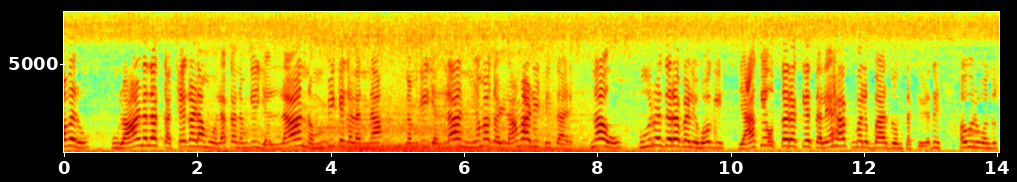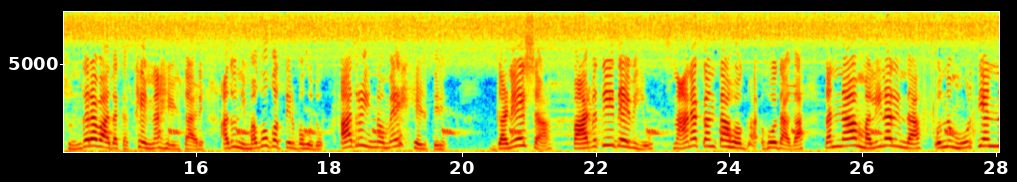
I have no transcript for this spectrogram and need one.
ಅವರು ಪುರಾಣದ ಕಥೆಗಳ ಮೂಲಕ ನಮಗೆ ಎಲ್ಲ ನಂಬಿಕೆಗಳನ್ನು, ನಮಗೆ ಎಲ್ಲ ನಿಯಮಗಳನ್ನ ಮಾಡಿಟ್ಟಿದ್ದಾರೆ. ನಾವು ಪೂರ್ವಜರ ಬಳಿ ಹೋಗಿ ಯಾಕೆ ಉತ್ತರಕ್ಕೆ ತಲೆ ಹಾಕಿ ಮಲಗಬಾರ್ದು ಅಂತ ಕೇಳಿದ್ರೆ ಅವರು ಒಂದು ಸುಂದರವಾದ ಕಥೆಯನ್ನ ಹೇಳ್ತಾರೆ. ಅದು ನಿಮಗೂ ಗೊತ್ತಿರಬಹುದು. ಆದರೂ ಇನ್ನೊಮ್ಮೆ ಹೇಳ್ತೀನಿ. ಗಣೇಶ ಪಾರ್ವತಿ ದೇವಿಯು ಸ್ನಾನಕ್ಕಂತ ಹೋಗ, ಹೋದಾಗ ತನ್ನ ಮಲಿನದಿಂದ ಒಂದು ಮೂರ್ತಿಯನ್ನ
